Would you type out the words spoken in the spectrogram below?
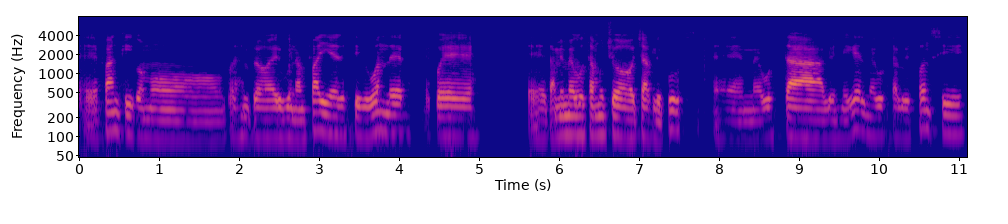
eh, funky como, por ejemplo, Erwin and Fire, Stevie Wonder. Después eh, también me gusta mucho Charlie Puth. Eh, me gusta Luis Miguel, me gusta Luis Fonsi,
